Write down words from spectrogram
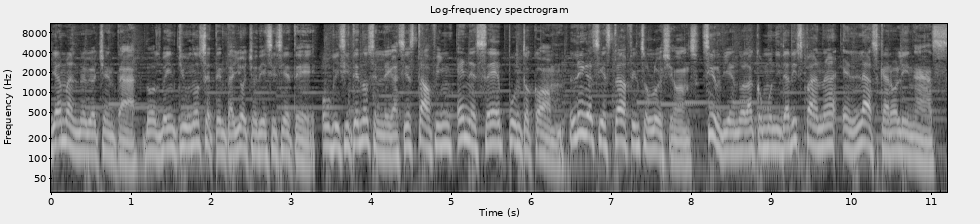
llama al 980-221-7817 o visítenos en legacystaffing.nc.com. Legacy Staffing Solutions, sirviendo a la comunidad hispana en las Carolinas.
